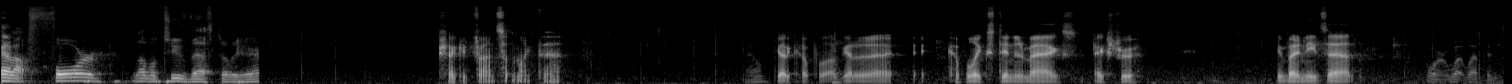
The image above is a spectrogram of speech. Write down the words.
Got about four level two vests over here. wish I could find something like that. Well, Got a couple. I've got a, a couple extended mags extra. Anybody needs that? for what weapons?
